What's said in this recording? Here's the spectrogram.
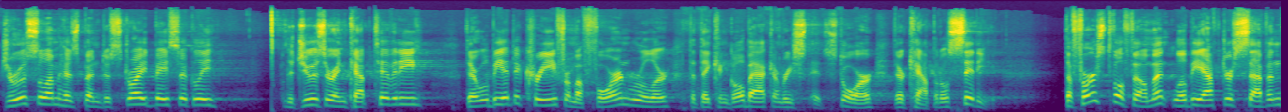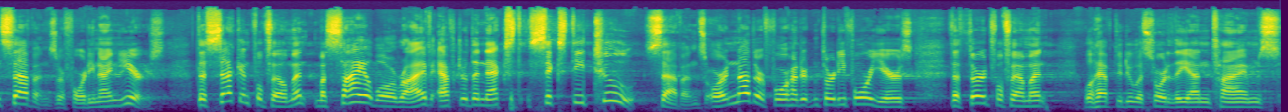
Jerusalem has been destroyed basically. The Jews are in captivity. There will be a decree from a foreign ruler that they can go back and restore their capital city. The first fulfillment will be after seven sevens or 49 years. The second fulfillment, Messiah will arrive after the next 62 sevens or another 434 years. The third fulfillment will have to do with sort of the end times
